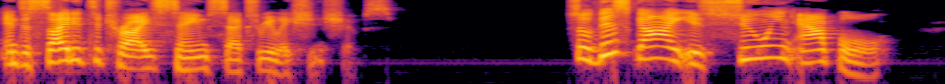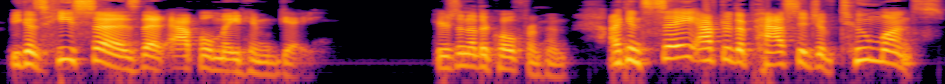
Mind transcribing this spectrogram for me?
And decided to try same sex relationships. So this guy is suing Apple because he says that Apple made him gay. Here's another quote from him I can say after the passage of two months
